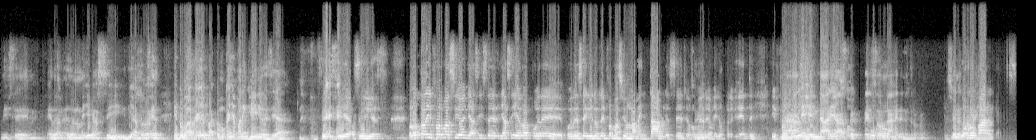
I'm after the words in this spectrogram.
Dice Eduardo, Eduardo no me lleve así, diablo, es, es, como la calle, como caña para ingenio, decía Sí, sí, así es. Otra información, ya si, se, ya si Eva puede, puede seguir otra información lamentable, Sergio Romero y amigos televidentes. Y fue una legendaria personaje de nuestro país. Socorro Vargas,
